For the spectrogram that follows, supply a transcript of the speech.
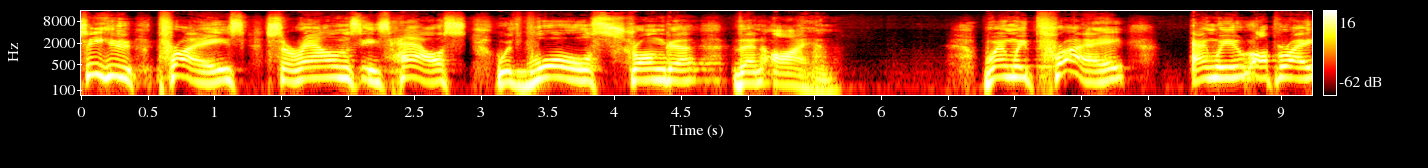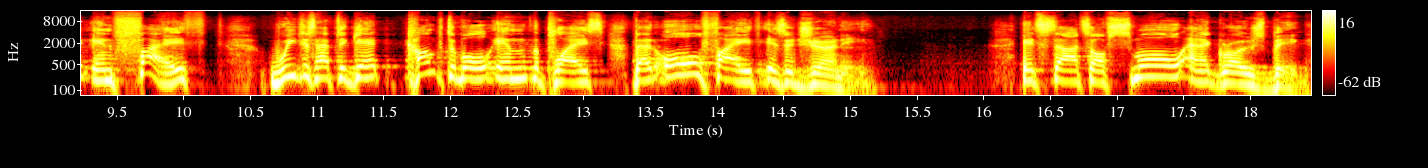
he who prays surrounds his house with walls stronger than iron. When we pray and we operate in faith, we just have to get comfortable in the place that all faith is a journey. It starts off small and it grows big.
